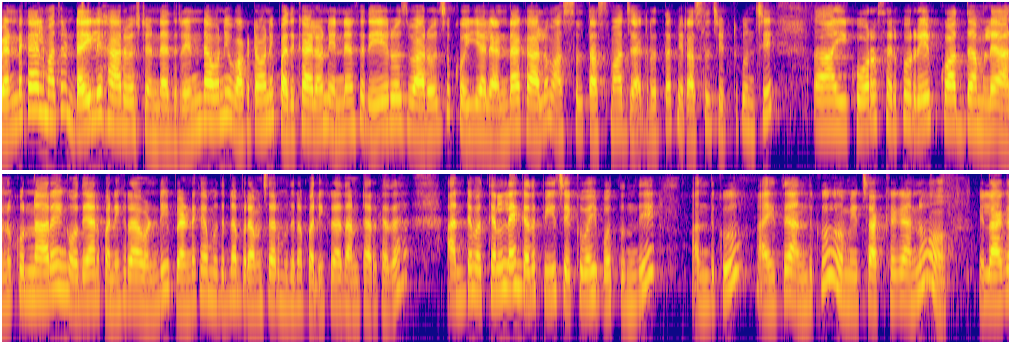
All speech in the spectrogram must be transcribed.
బెండకాయలు మాత్రం డైలీ హార్వెస్ట్ అండి. అది రెండవని ఒకటవని పది కాయలని ఎన్నైనా సరే ఏ రోజు ఆ రోజు కొయ్యాలి. ఎండాకాలం అస్సలు తస్మా జాగ్రత్త. మీరు అసలు చెట్టుకుంచి ఈ కూరకు సరిపో రేపు కోద్దాంలే అనుకున్నారే ఇంక ఉదయాన్ని పనికిరావండి. బెండకాయ ముదిరిన బ్రహ్మచారి ముదిరిన పనికిరాదు అంటారు కదా. అంటే మరి తినలేం కదా పీచు ఎక్కువైపోతుంది. అందుకు అయితే అందుకు మీరు చక్కగాను ఇలాగ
